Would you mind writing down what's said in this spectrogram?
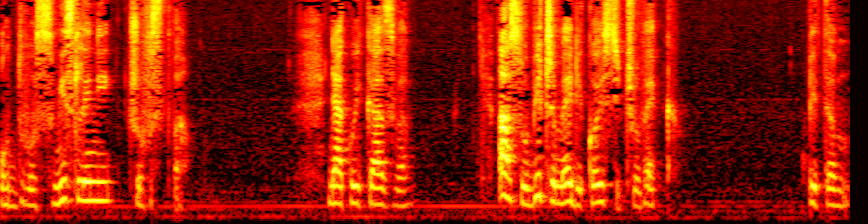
от двусмислени чувства. Някой казва, аз обичам еди кой си човек. Питам,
